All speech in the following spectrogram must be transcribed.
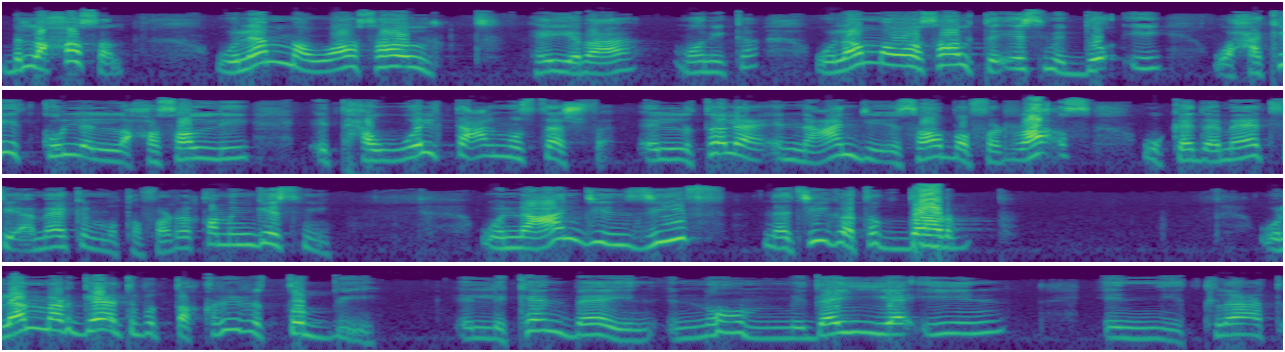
باللي حصل. ولما وصلت هي بقى مونيكا. ولما وصلت اسم الدقي وحكيت كل اللي حصل لي اتحولت على المستشفى. اللي طلع إن عندي إصابة في الرأس وكدمات في أماكن متفرقة من جسمي. وإن عندي نزيف نتيجة الضرب. ولما رجعت بالتقرير الطبي اللي كان باين إنهم مضيقين إني طلعت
